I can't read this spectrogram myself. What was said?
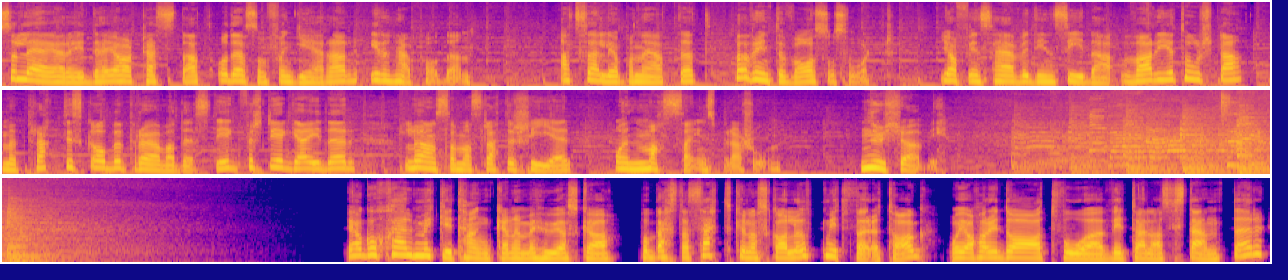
så lär jag dig det jag har testat och det som fungerar i den här podden. Att sälja på nätet behöver inte vara så svårt. Jag finns här vid din sida varje torsdag med praktiska och beprövade steg för steg-guider, lönsamma strategier och en massa inspiration. Nu kör vi! Jag går själv mycket i tankarna med hur jag ska på bästa sätt kunna skala upp mitt företag. Och Jag har idag två virtuella assistenter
